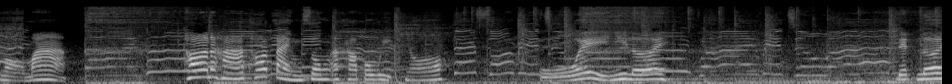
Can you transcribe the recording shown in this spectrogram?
หล่อมาก ท่อนะคะ ท่อแต่งทรงอะคาโปวิกเนาะโอ้ย นี่เลย เด็ดเลย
